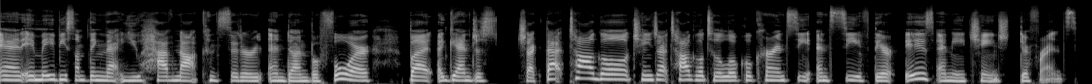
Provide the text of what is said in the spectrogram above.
And it may be something that you have not considered and done before. But again, just check that toggle, change that toggle to the local currency and see if there is any change difference.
